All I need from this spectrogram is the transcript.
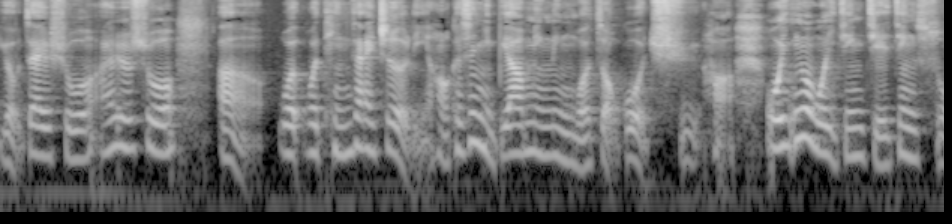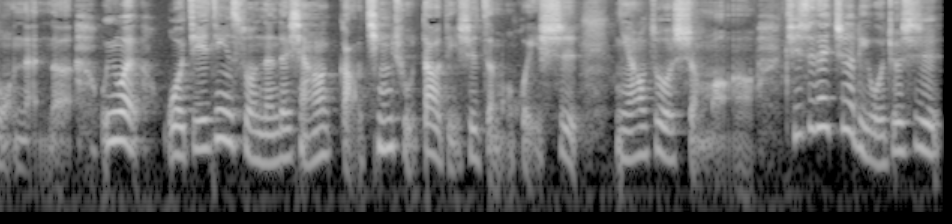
有在说，他就说，呃，我我停在这里哈，可是你不要命令我走过去哈，我因为我已经竭尽所能了，因为我竭尽所能的想要搞清楚到底是怎么回事，你要做什么啊？其实在这里我就是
